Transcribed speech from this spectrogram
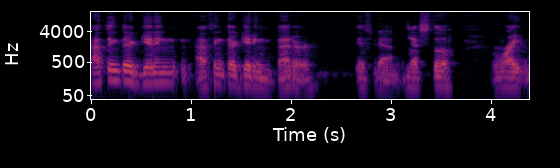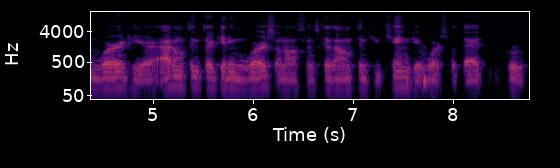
I think they're getting. I think they're getting better. If Yeah. that's the right word here, I don't think they're getting worse on offense because I don't think you can get worse with that group.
